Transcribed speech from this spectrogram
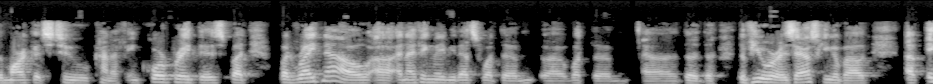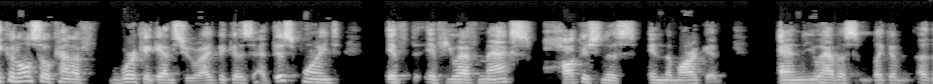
the markets to kind of incorporate this. But but right now, uh, and I think maybe that's what the uh, what the, uh, the, the the viewer is asking about. Uh, it can also kind of work against you, right? Because at this point, if if you have max hawkishness in the market, and you have a like a, a,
